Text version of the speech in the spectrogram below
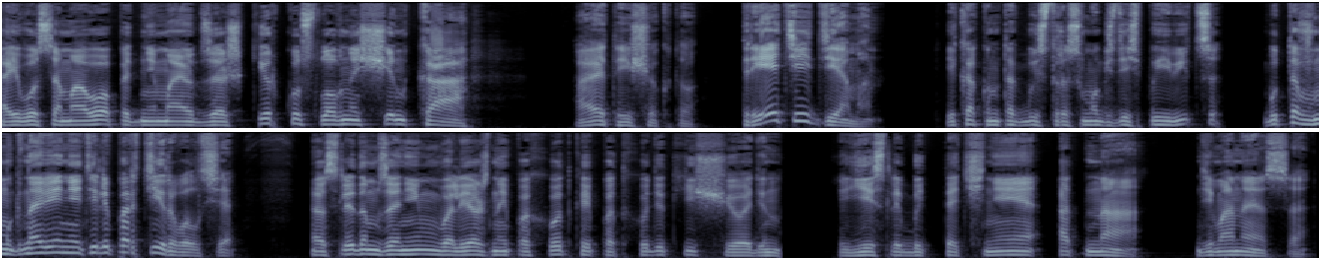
а его самого поднимают за шкирку, словно щенка. А это еще кто? Третий демон. И как он так быстро смог здесь появиться? Будто в мгновение телепортировался. А следом за ним вальяжной походкой подходит еще один. Если быть точнее, одна. Демонесса.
